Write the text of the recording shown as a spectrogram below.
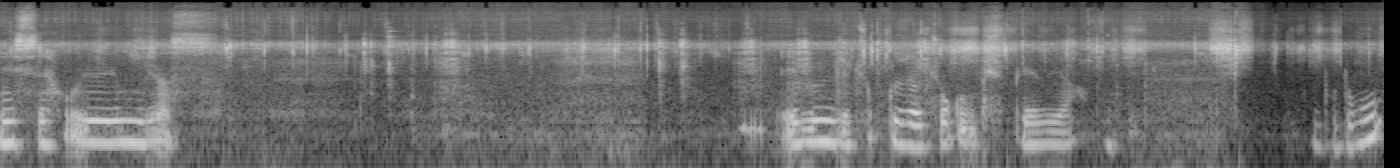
Neyse uyuyayım biraz. Evim de çok güzel çok lüks bir ev ya. Bu da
